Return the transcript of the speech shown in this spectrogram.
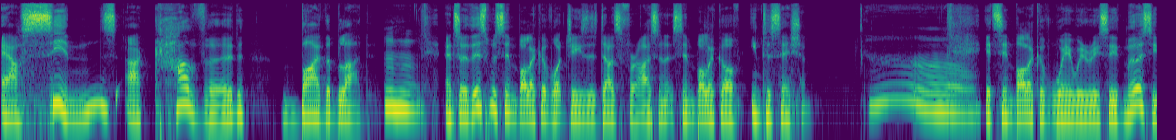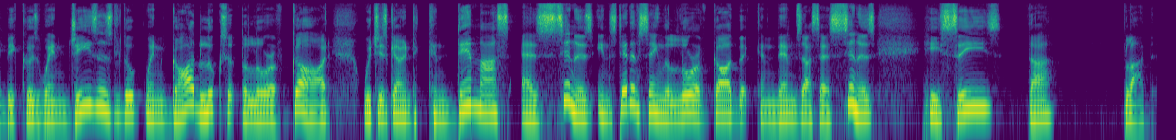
our sins are covered by the blood. mm-hmm. And so this was symbolic of what Jesus does for us, and it's symbolic of intercession. Oh. It's symbolic of where we receive mercy because when Jesus look when God looks at the law of God, which is going to condemn us as sinners, instead of seeing the law of God that condemns us as sinners, he sees the blood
